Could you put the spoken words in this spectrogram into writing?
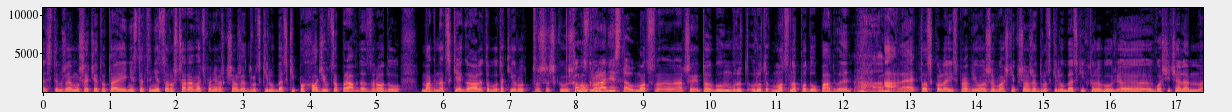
e, z tym, że muszę cię tutaj niestety nieco rozczarować, ponieważ książę Drucki Lubecki pochodził, co prawda, z rodu magnackiego, ale to był taki ród troszeczkę już Koło mocno... króla nie stał? Mocno, znaczy to był ród, ród mocno podupadły, Aha. ale to z kolei sprawiło, że właśnie książę Drucki Lubecki, który był e, właścicielem e,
